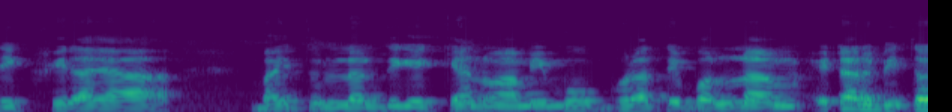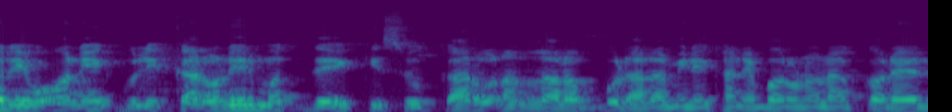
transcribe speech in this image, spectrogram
দিক ফিরায়া বাইতুল্লার দিকে কেন আমি মুখ ঘোরাতে বললাম এটার ভিতরে অনেকগুলি কারণের মধ্যে কিছু কারণ আল্লাহ রব্বুল আলমিন এখানে বর্ণনা করেন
